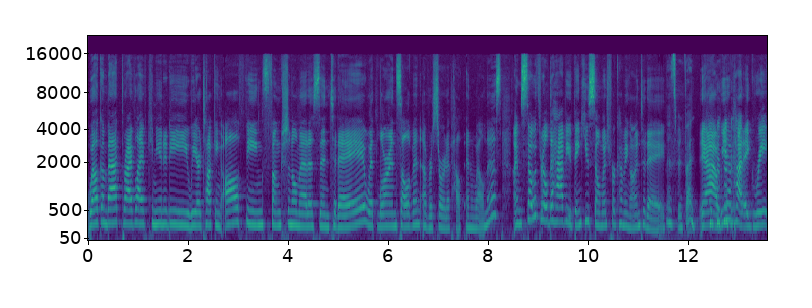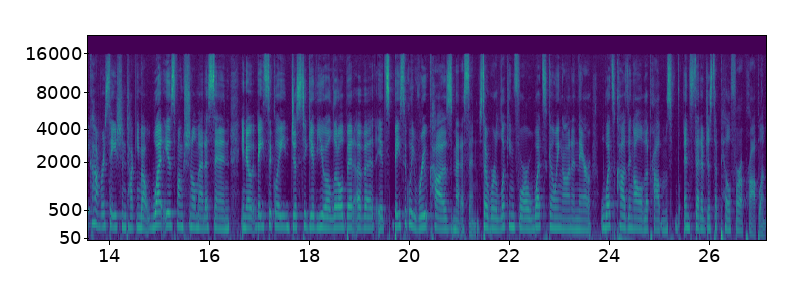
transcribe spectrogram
Welcome back, Thrive Life community. We are talking all things functional medicine today with Lauren Sullivan of Restorative Health and Wellness. I'm so thrilled to have you. Thank you so much for coming on today. It's been fun. Yeah, we have had a great conversation talking about what is functional medicine. You know, basically, just to give you a little bit of a, it's basically root cause medicine. So we're looking for what's going on in there, what's causing all of the problems, instead of just a pill for a problem.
